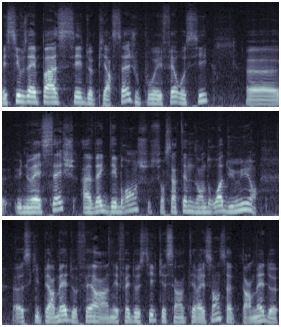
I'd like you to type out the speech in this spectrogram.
mais si vous n'avez pas assez de pierre sèche, vous pouvez faire aussi euh, une haie sèche avec des branches sur certains endroits du mur, euh, ce qui permet de faire un effet de style qui est assez intéressant. Ça permet de,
